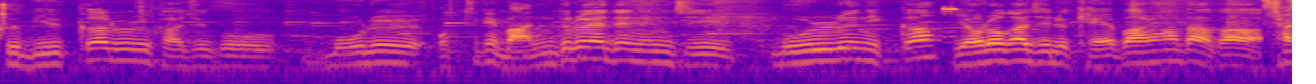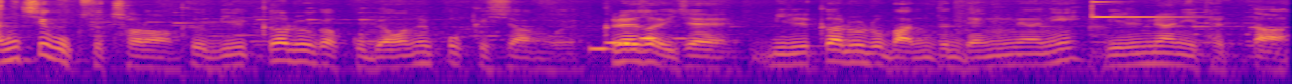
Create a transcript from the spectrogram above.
그 밀가루를 가지고 뭐를 어떻게 만들어야 되는지 모르니까 여러 가지를 개발하다가 잔치국수처럼 그 밀가루 갖고 면을 볶기 시작한 거예요. 그래서 이제 밀가루로 만든 냉면이 밀면이 됐다.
